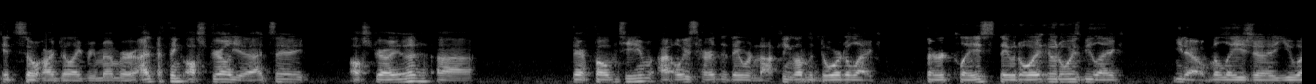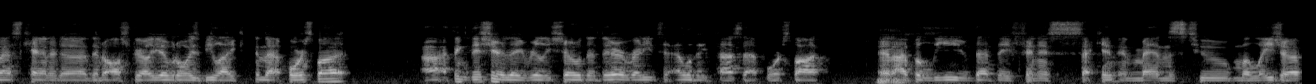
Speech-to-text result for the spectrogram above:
It's so hard to like remember. I, I think Australia. I'd say Australia. Uh, their foam team. I always heard that they were knocking on the door to like third place. They would always it would always be like, you know, Malaysia, U.S., Canada, then Australia would always be like in that four spot. Uh, I think this year they really showed that they're ready to elevate past that four spot, and I believe that they finished second in men's to Malaysia.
